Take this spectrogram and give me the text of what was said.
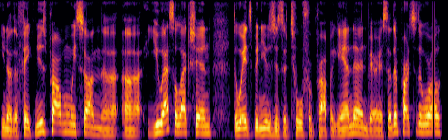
you know the fake news problem we saw in the U.S. Uh, election, the way it's been used as a tool for propaganda in various other parts of the world.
